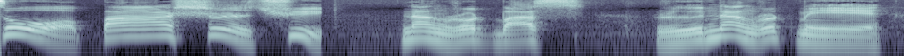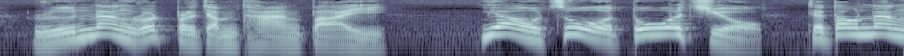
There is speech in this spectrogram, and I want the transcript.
จั่วนั่งรถบัส หรือนั่งรถเมย์หรือนั่งรถประจำทางไปเย่าจั่วตัจะต้องนั่ง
